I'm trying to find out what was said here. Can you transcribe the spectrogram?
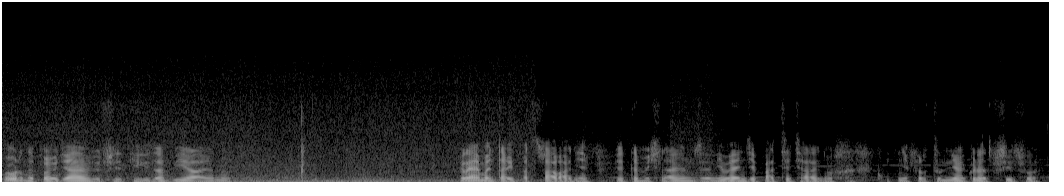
Kurde, powiedziałem, że wszystkich zabijają, no. Grałem tak patrzała, nie? Ja myślałem, że nie będzie patrzeć, ale no... Niefortunnie akurat przyszło.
